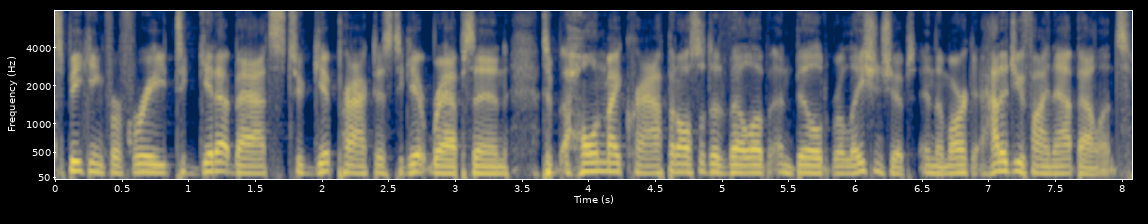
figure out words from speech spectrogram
speaking for free to get at bats, to get practice, to get reps in to hone my craft, but also to develop and build relationships in the market. How did you find that balance?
